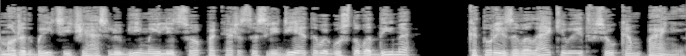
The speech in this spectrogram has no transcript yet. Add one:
Может быть, сейчас любимое лицо покажется среди этого густого дыма, который заволакивает всю компанию.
